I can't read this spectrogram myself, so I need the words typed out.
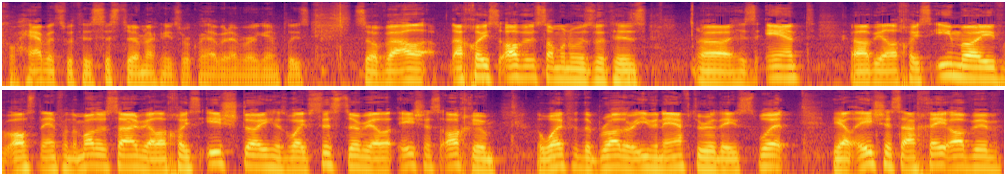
cohabits with his sister. I'm not going to use the word cohabit ever again, please. So val achois aviv. Someone who was with his uh, his aunt. Vial achois imai. Also the aunt from the mother's side. Vial achois ishtoi. His wife's sister. Vial eshes achim. The wife of the brother. Even after they split. Vial eshes achei aviv.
